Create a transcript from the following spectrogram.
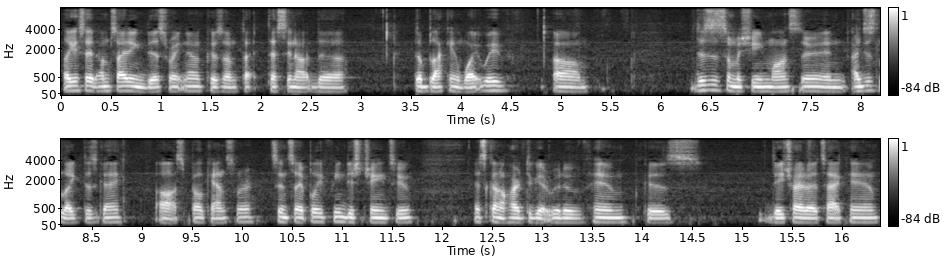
Like I said, I'm citing this right now because I'm testing out the the black and white wave. Um, this is a machine monster, and I just like this guy, uh, spell canceller. Since I play fiendish chain too, it's kind of hard to get rid of him because they try to attack him.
